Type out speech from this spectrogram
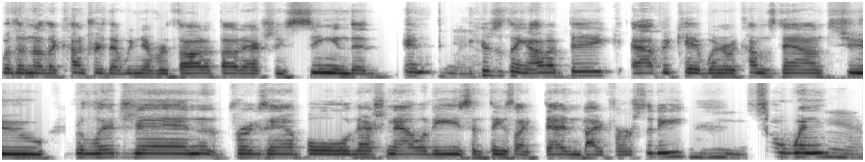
with another country that we never thought about actually seeing that and yeah. here's the thing i'm a big advocate when it comes down to religion for example nationalities and things like that and diversity mm-hmm. so when yeah.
